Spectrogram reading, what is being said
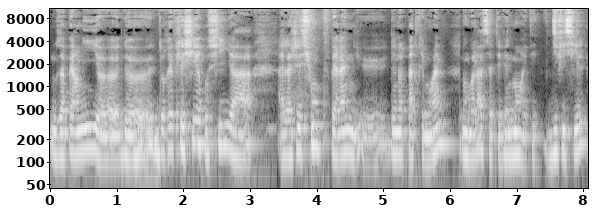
nous a permis euh, de, de, réfléchir aussi à, à, la gestion pérenne du, de notre patrimoine. Donc voilà, cet événement a été difficile,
